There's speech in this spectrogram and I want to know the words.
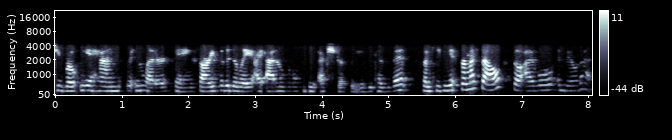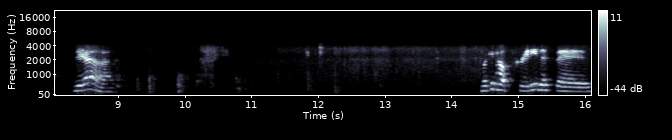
she wrote me a handwritten letter saying, Sorry for the delay. I added a little something extra for you because of it. So I'm keeping it for myself. So I will unveil that. Yeah. Look at how pretty this is.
